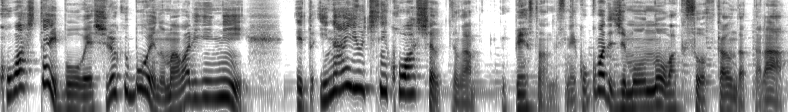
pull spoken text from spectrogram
壊したい防衛、主力防衛の周りに、えっ、と、いないうちに壊しちゃうっていうのがベストなんですね。ここまで呪文のワックスを使うんだったら、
